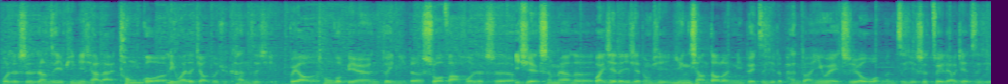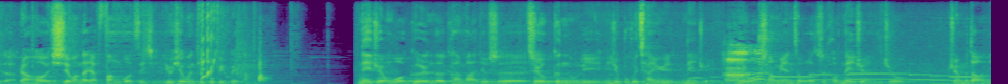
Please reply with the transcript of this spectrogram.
或者是让自己平静下来，通过另外的角度去看自己，不要通过别人对你的说法或者是一些什么样的外界的一些东西影响到了你对自己的判断，因为只有我们自己是最了解自己的。然后希望大家放过自己，有些问题不必回答。内卷，我个人的看法就是，只有更努力，你就不会参与内卷。你往上面走了之后，内卷就卷不到你。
